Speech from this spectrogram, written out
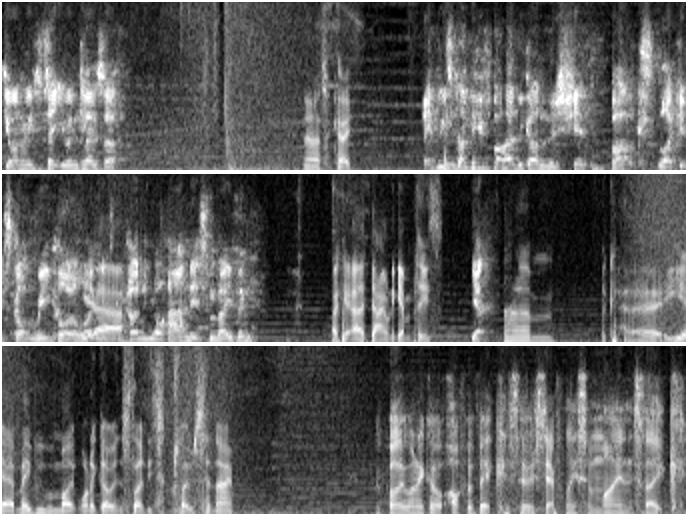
you want me to take you in closer? No, that's okay. Every time think- you fire the gun, the shit bucks like it's got recoil, like Yeah. it's a gun in your hand. It's amazing. Okay, uh, down again, please. Yep. Um. Okay. Yeah, maybe we might want to go in slightly closer now. We probably want to go off a bit because there's definitely some mines like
